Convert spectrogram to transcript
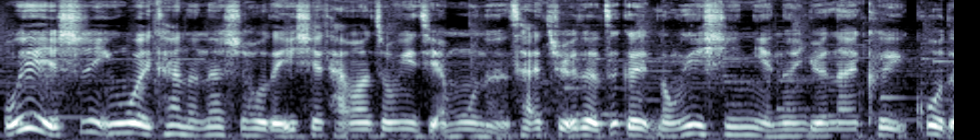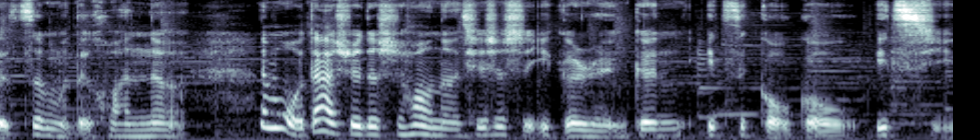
我也是因为看了那时候的一些台湾综艺节目呢，才觉得这个农历新年呢原来可以过得这么的欢乐。那么我大学的时候呢，其实是一个人跟一只狗狗一起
